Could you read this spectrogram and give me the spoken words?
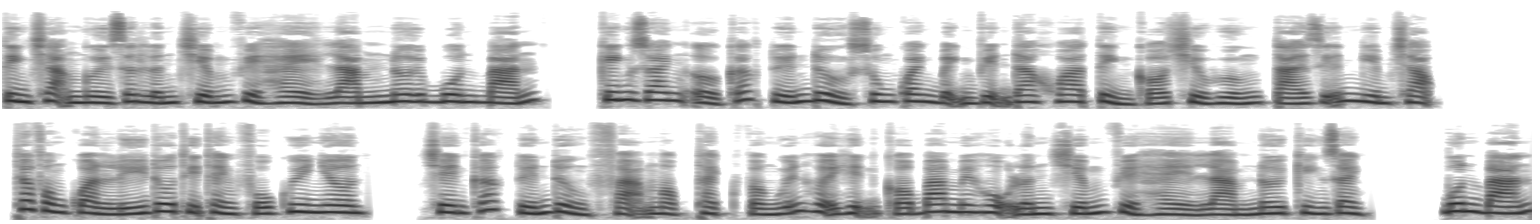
tình trạng người dân lấn chiếm vỉa hè làm nơi buôn bán, kinh doanh ở các tuyến đường xung quanh bệnh viện đa khoa tỉnh có chiều hướng tái diễn nghiêm trọng. Theo phòng quản lý đô thị thành phố Quy Nhơn, trên các tuyến đường Phạm Ngọc Thạch và Nguyễn Huệ hiện có 30 hộ lấn chiếm vỉa hè làm nơi kinh doanh, buôn bán,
